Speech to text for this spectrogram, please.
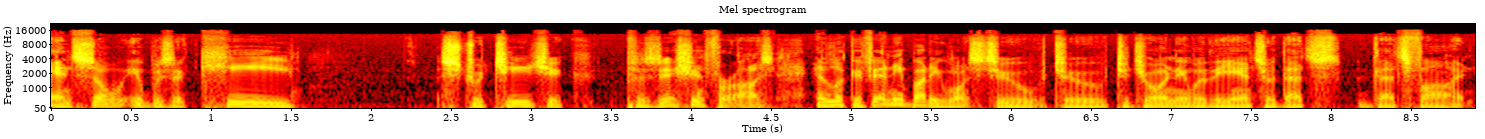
And so it was a key strategic position for us. And look, if anybody wants to to to join in with the answer, that's that's fine.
